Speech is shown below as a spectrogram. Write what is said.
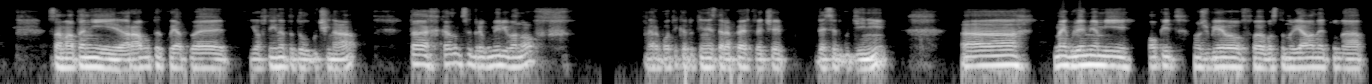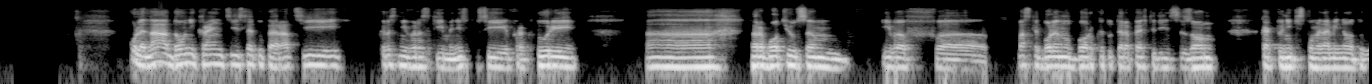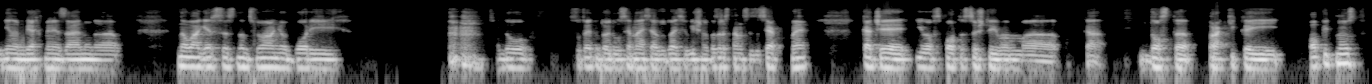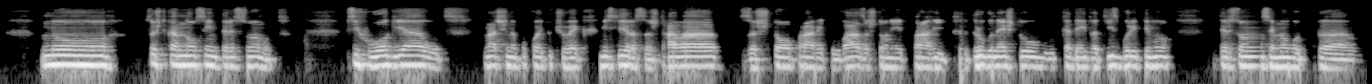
самата ни работа, която е и в нейната дълбочина. Та, казвам се Драгомир Иванов, работи като кинезитерапевт вече 10 години. А, най-големия ми опит, може би, е в възстановяването на колена, долни крайници след операции, кръстни връзки, менискуси, фрактури, а, Работил съм и в а, баскетболен отбор като терапевт един сезон. Както Ники спомена, миналата година бяхме заедно на, на лагер с национални отбори до съответно той до 18, аз до 20 годишна възраст, там се засякохме. Така че и в спорта също имам а, така, доста практика и опитност, но също така много се интересувам от психология, от начина по който човек мисли, разсъждава, защо прави това, защо не прави друго нещо, откъде идват изборите му. Интересувам се много от,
